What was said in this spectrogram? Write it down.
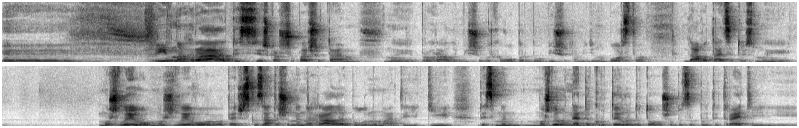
Е, Рівна гра, десь я ж кажу, що перший тайм ми програли більше верхову боротьбу, більше там єдиноборства. Да, в атаці, тобто ми можливо, можливо, опять же, сказати, що не награли, були моменти, які десь ми, можливо, не докрутили до того, щоб забити третій.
